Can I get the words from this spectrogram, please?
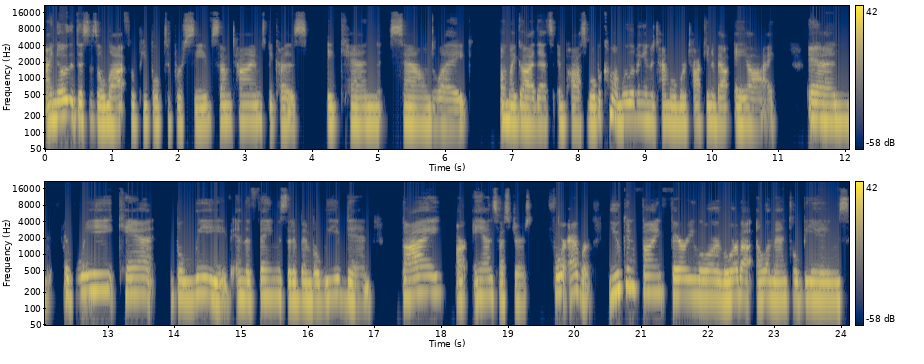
I know that this is a lot for people to perceive sometimes because it can sound like, oh my God, that's impossible. But come on, we're living in a time when we're talking about AI. And if we can't believe in the things that have been believed in by our ancestors forever, you can find fairy lore, lore about elemental beings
